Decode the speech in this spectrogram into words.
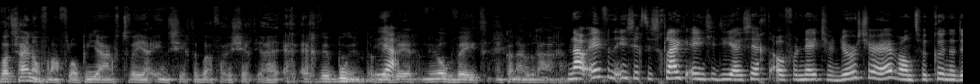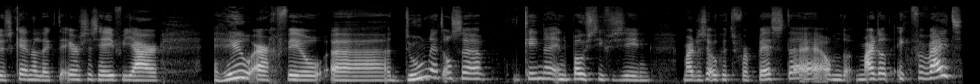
Wat zijn dan van afgelopen jaar of twee jaar inzichten waarvan je zegt, ja, echt, echt weer boeiend, dat Ja. ik weer nu ook weet en kan uitdragen? Nou, een van de inzichten is gelijk eentje die jij zegt over nature nurture. Hè? Want we kunnen dus kennelijk de eerste zeven jaar heel erg veel eh, doen met onze kinderen in de positieve zin. Maar dus ook het verpesten. Hè? Omdat, maar dat ik verwijt,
